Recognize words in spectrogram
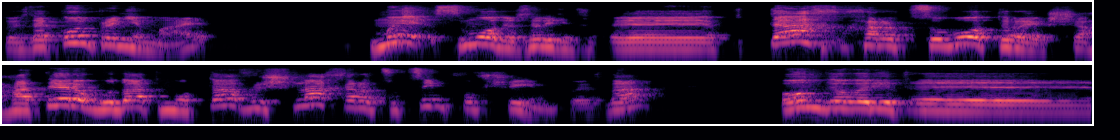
То есть закон принимает мы смотрим, смотрите, э, птах харцувот реша, гатера гудат мута, вышла харцуцим хувшим. То есть, да, он говорит, э,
